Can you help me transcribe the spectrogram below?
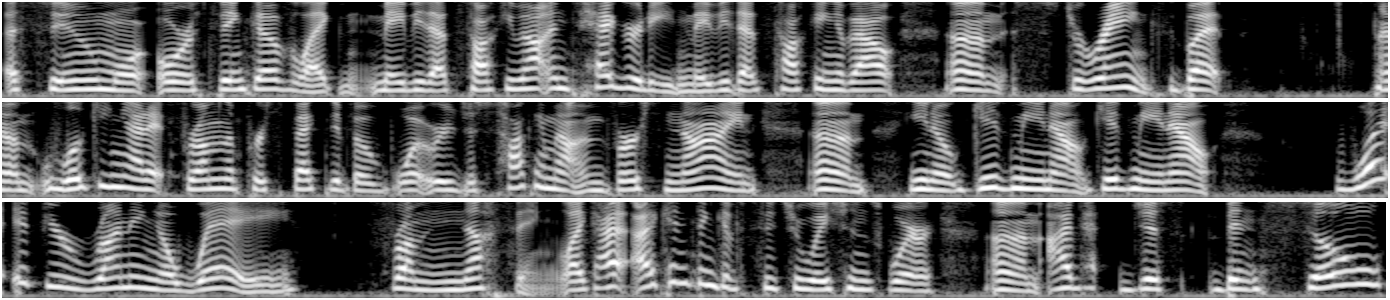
assume or, or think of like maybe that's talking about integrity maybe that's talking about um, strength but um, looking at it from the perspective of what we are just talking about in verse 9 um, you know give me an out give me an out what if you're running away from nothing. Like I, I can think of situations where um, I've just been so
